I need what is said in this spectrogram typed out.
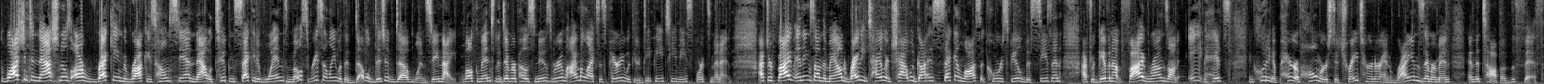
The Washington Nationals are wrecking the Rockies homestand now with two consecutive wins, most recently with a double-digit dub Wednesday night. Welcome into the Denver Post newsroom. I'm Alexis Perry with your DPTV Sports Minute. After five innings on the mound, righty Tyler Chatwood got his second loss at Coors Field this season after giving up five runs on eight hits, including a pair of homers to Trea Turner and Ryan Zimmerman in the top of the fifth.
